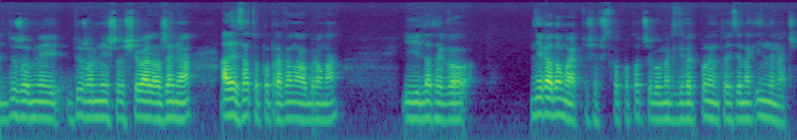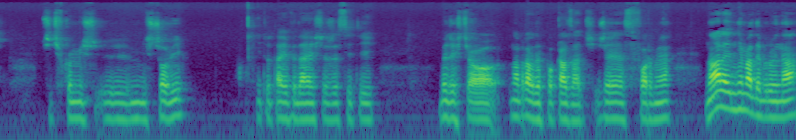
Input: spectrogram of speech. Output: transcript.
dużo, mniej, dużo mniejsza siła rażenia, ale za to poprawiona obrona i dlatego nie wiadomo, jak to się wszystko potoczy, bo mecz z Liverpoolem to jest jednak inny mecz przeciwko y, mistrzowi i tutaj wydaje się, że City będzie chciało naprawdę pokazać, że jest w formie, no ale nie ma De Bruyne'a,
